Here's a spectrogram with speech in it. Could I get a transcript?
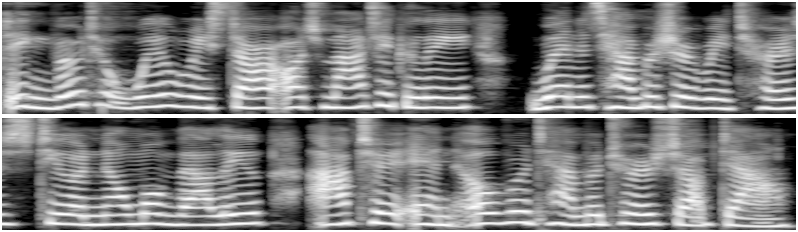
the inverter will restart automatically when the temperature returns to a normal value after an over temperature shutdown.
